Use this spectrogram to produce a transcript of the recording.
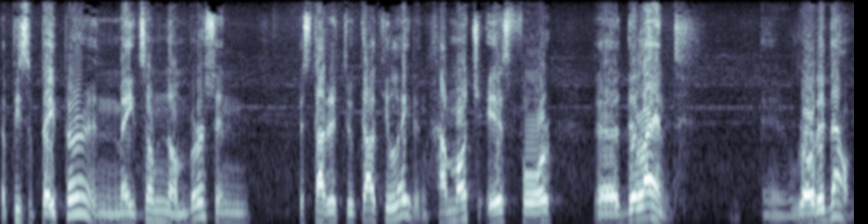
a piece of paper and made some numbers and started to calculate how much is for uh, the land and wrote it down.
